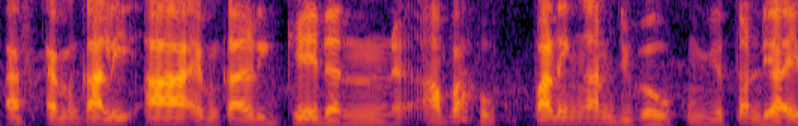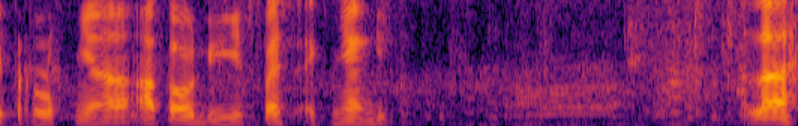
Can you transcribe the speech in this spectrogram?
FM kali A, M kali G dan apa palingan juga hukum Newton di Hyperloopnya atau di SpaceX-nya gitu. Lah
